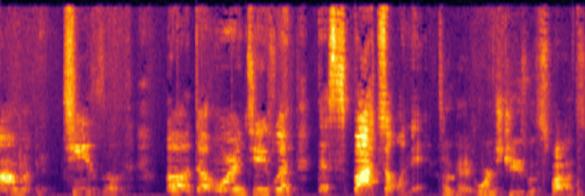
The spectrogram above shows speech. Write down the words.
Um, cheese, uh, the orange cheese with the spots on it. Okay, orange cheese with spots.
